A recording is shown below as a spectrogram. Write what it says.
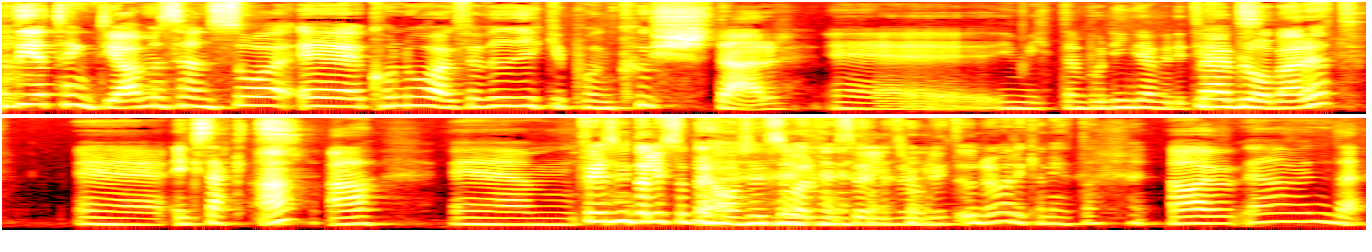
så det tänkte jag. Men sen så eh, kom du ihåg, för vi gick ju på en kurs där eh, i mitten på din graviditet. Med blåbäret. Eh, exakt. Ja. Ja. Ehm, För er som inte har lyssnat på det avsnittet så var det faktiskt väldigt roligt. Undrar vad det kan heta. ja, jag vet inte.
